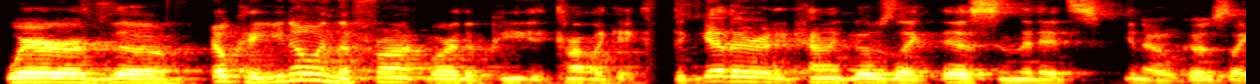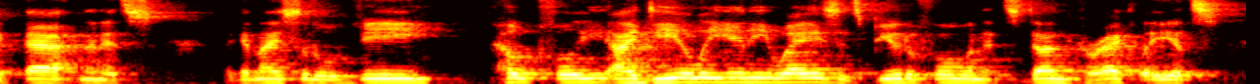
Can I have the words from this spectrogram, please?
Where the okay, you know, in the front where the piece kind of like gets together and it kind of goes like this, and then it's you know goes like that, and then it's like a nice little V. Hopefully, ideally, anyways, it's beautiful when it's done correctly. It's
